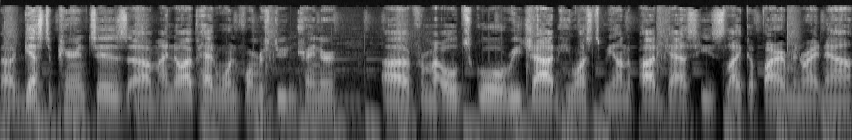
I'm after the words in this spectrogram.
uh, guest appearances. Um, I know I've had one former student trainer uh, from my old school reach out, and he wants to be on the podcast. He's like a fireman right now,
